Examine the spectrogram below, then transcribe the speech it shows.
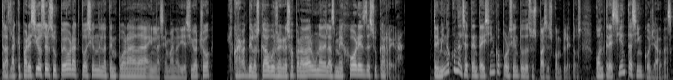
Tras la que pareció ser su peor actuación en la temporada en la semana 18, el quarterback de los Cowboys regresó para dar una de las mejores de su carrera. Terminó con el 75% de sus pases completos, con 305 yardas,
